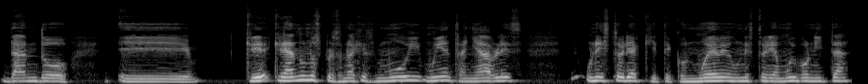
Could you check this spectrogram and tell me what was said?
dando, eh, creando unos personajes muy, muy entrañables, una historia que te conmueve, una historia muy bonita.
